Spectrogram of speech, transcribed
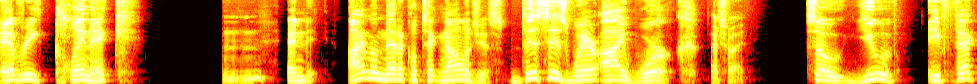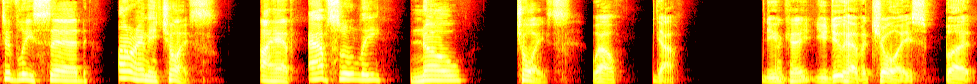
every clinic, Mhm. and I'm a medical technologist. This is where I work. That's right. So you have effectively said, I don't have any choice. I have absolutely no choice. Well, yeah. You, Okay. You do have a choice, but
